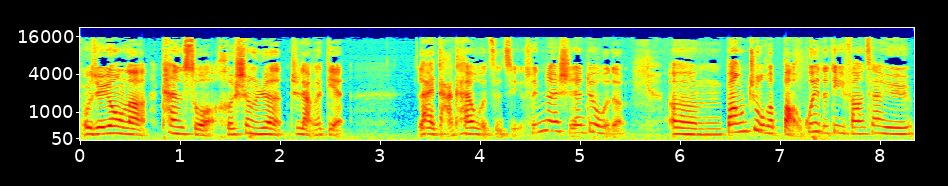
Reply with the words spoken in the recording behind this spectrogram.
我就用了探索和胜任这两个点。来打开我自己，所以那段时间对我的，嗯，帮助和宝贵的地方在于，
